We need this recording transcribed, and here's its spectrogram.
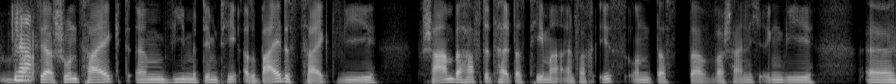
was ja. ja schon zeigt, ähm, wie mit dem Thema, also beides zeigt, wie schambehaftet halt das Thema einfach ist und dass da wahrscheinlich irgendwie äh,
